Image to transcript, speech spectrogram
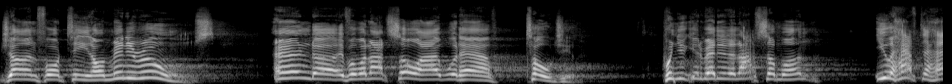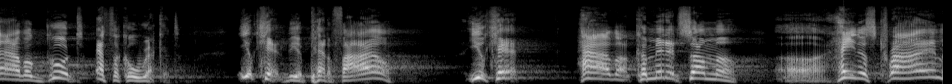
John 14, on many rooms. And uh, if it were not so, I would have told you. When you get ready to adopt someone, you have to have a good ethical record. You can't be a pedophile. You can't have uh, committed some uh, uh, heinous crime.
